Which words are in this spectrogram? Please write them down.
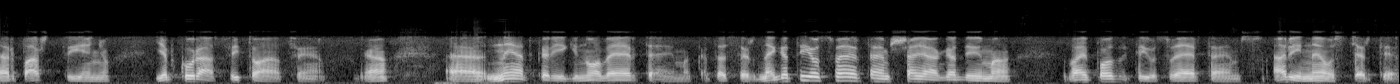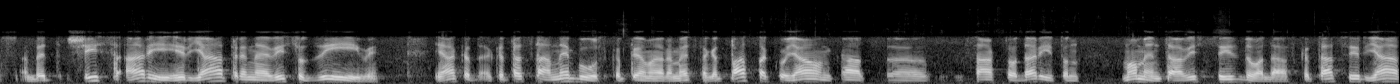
ar pašcieņu, jebkurā situācijā. Ja? Neatkarīgi no vērtējuma, ka tas ir negatīvs vērtējums šajā gadījumā vai pozitīvs vērtējums, arī neuzķerties. Bet šis arī ir jātrenē visu dzīvi. Ja, kad, kad tas tā nebūs, ka, piemēram, es tagad pasaku, ja, kāds uh, sāk to darīt, un momentā viss izdodas, ka tas ir jā,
